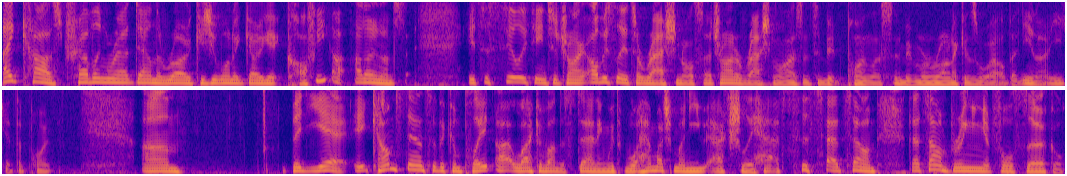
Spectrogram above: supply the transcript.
eight cars traveling around down the road because you want to go get coffee. I, I don't understand. It's a silly thing to try. Obviously, it's irrational, so trying to rationalize it's a bit pointless and a bit moronic as well. But you know, you get the point. Um, but yeah, it comes down to the complete uh, lack of understanding with what, how much money you actually have. So that's, that's how I'm. That's how I'm bringing it full circle.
